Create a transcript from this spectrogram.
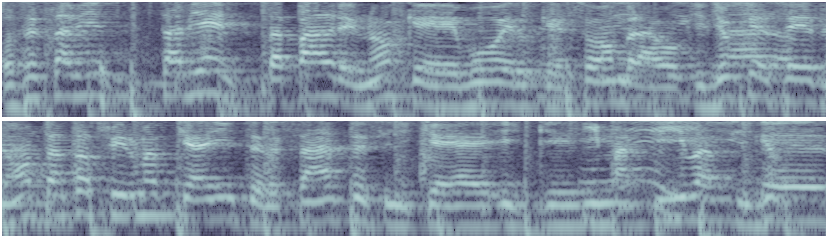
O sea, está bien, está bien, está padre, ¿no? Que Boer, que Sombra, o que yo qué sé, ¿no? claro. Tantas firmas que hay interesantes y que, y que y masivas y que,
